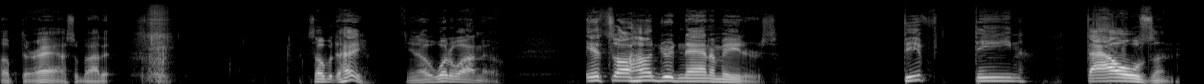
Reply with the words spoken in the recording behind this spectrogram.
up their ass about it. So, but hey, you know, what do I know? It's a hundred nanometers. Fifteen thousand.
